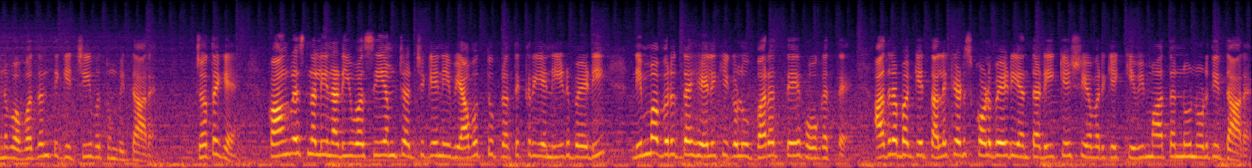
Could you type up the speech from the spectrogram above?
ಎನ್ನುವ ವದಂತಿಗೆ ಜೀವ ತುಂಬಿದ್ದಾರೆ. ಜೊತೆಗೆ ಕಾಂಗ್ರೆಸ್ನಲ್ಲಿ ನಡೆಯುವ ಸಿಎಂ ಚರ್ಚೆಗೆ ನೀವು ಯಾವತ್ತೂ ಪ್ರತಿಕ್ರಿಯೆ ನೀಡಬೇಡಿ. ನಿಮ್ಮ ವಿರುದ್ಧ ಹೇಳಿಕೆಗಳು ಬರುತ್ತೆ ಹೋಗುತ್ತೆ. ಅದರ ಬಗ್ಗೆ ತಲೆ ಕೆಡಿಸ್ಕೊಳ್ಬೇಡಿ ಅಂತ ಡಿಕೆಶಿ ಅವರಿಗೆ ಕಿವಿ ಮಾತನ್ನು ನುಡಿದಿದ್ದಾರೆ.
